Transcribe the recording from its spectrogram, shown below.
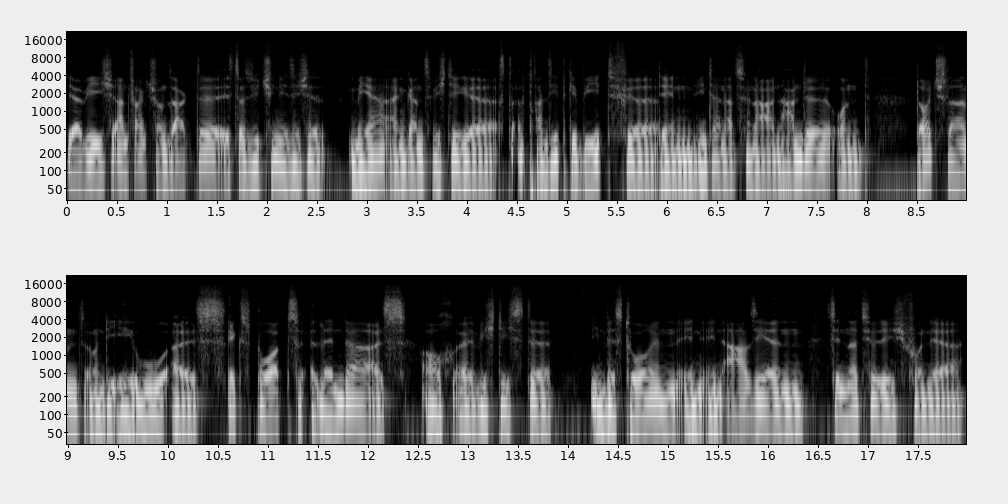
Ja, wie ich anfangs schon sagte, ist das südchinesische Meer ein ganz wichtiges Transitgebiet für den internationalen Handel und Deutschland und die EU als Exportländer, als auch äh, wichtigste Investoren in, in Asien sind natürlich von der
